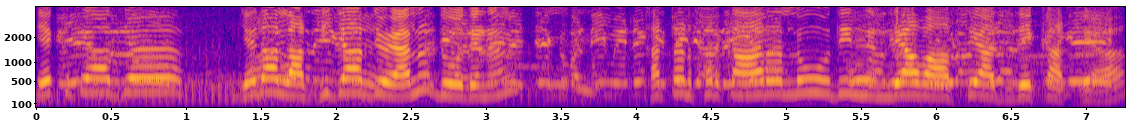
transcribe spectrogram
ਇੱਕ ਤੇ ਅੱਜ ਜਿਹੜਾ ਲਾਠੀ ਹੋਇਆ ਨਾ ਦੋ ਦਿਨ, ਖੱਟੜ ਸਰਕਾਰ ਵੱਲੋਂ ਉਹਦੀ ਨਿੰਦਿਆ ਵਾਸਤੇ ਅੱਜ ਦੇ ਇਕੱਠ ਆ।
